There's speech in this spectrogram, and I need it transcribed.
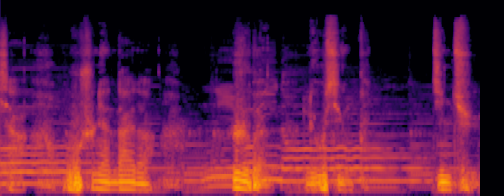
下五十年代的日本流行金曲。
